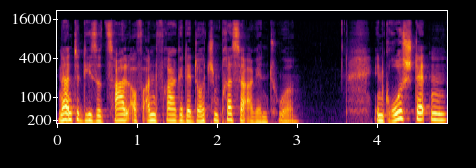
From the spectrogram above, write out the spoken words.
nannte diese Zahl auf Anfrage der Deutschen Presseagentur. In Großstädten,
